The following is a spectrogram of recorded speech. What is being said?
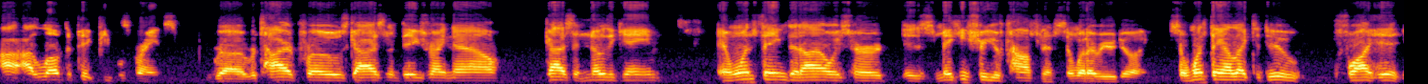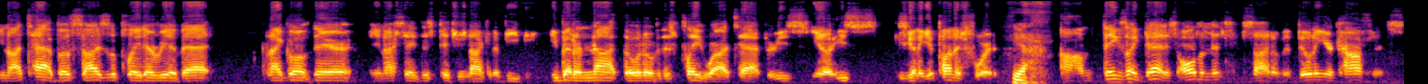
I, I love to pick people's brains. Uh, retired pros, guys in the bigs right now, guys that know the game. And one thing that I always heard is making sure you have confidence in whatever you're doing. So one thing I like to do before I hit, you know, I tap both sides of the plate every at bat, and I go up there and I say, "This pitcher's not going to beat me. You better not throw it over this plate where I tapped, or he's, you know, he's he's going to get punished for it. Yeah. Um, things like that. It's all the mental side of it, building your confidence,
